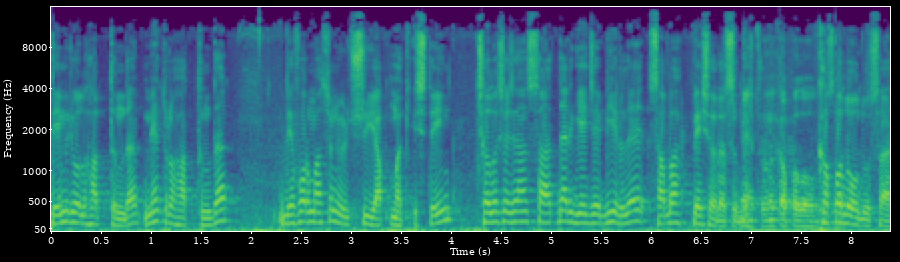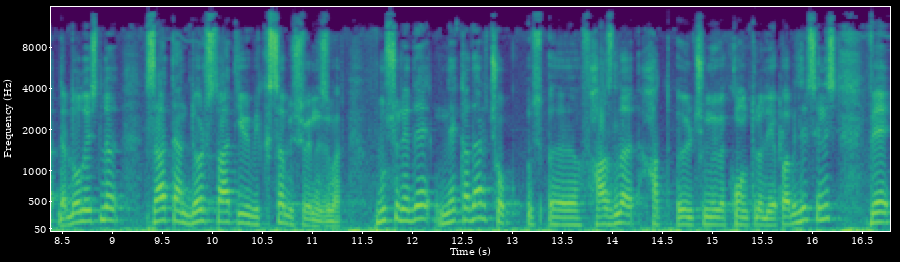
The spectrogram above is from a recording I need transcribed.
demiryolu hattında, metro hattında deformasyon ölçüsü yapmak isteyin. Çalışacağınız saatler gece 1 ile sabah 5 arasıdır. Metronun kapalı olduğu Kapalı olduğu saatler. Dolayısıyla zaten 4 saat gibi bir kısa bir süreniz var. Bu sürede ne kadar çok e, fazla hat ölçümü ve kontrolü yapabilirseniz ve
